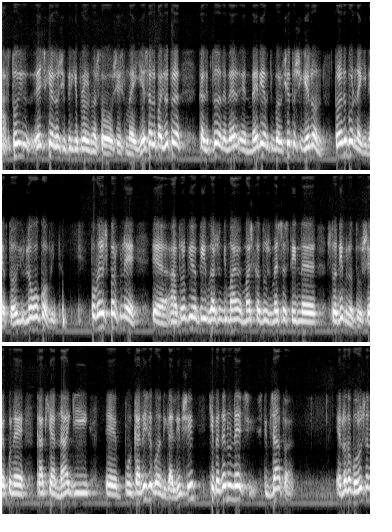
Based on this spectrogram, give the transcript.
Αυτό έτσι και αλλιώς υπήρχε πρόβλημα στο σύστημα υγείας, αλλά παλιότερα καλυπτόταν εν μέρει από την παρουσία των συγγενών. Τώρα δεν μπορεί να γίνει αυτό λόγω COVID. Επομένως υπάρχουν ε, άνθρωποι οι οποίοι βγάζουν τη μάσκα τους μέσα στην, ε, στον ύπνο τους. Έχουν κάποια ανάγκη ε, που κανείς δεν μπορεί να την καλύψει και πεθαίνουν έτσι, στην ψάφα. Ενώ θα μπορούσαν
